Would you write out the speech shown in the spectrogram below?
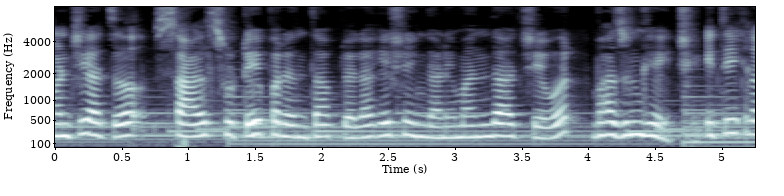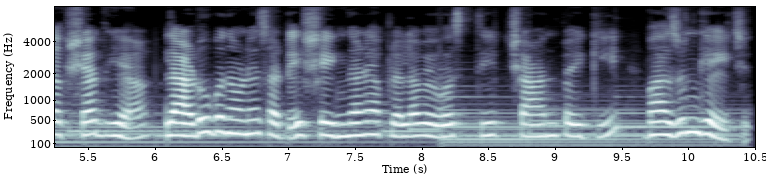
म्हणजे याचं साल सुटेपर्यंत आपल्याला हे शेंगदाणे मंद आचेवर भाजून घ्यायचे. इथे एक लक्षात घ्या लाडू बनवण्यासाठी शेंगदाणे आपल्याला व्यवस्थित छान पैकी भाजून घ्यायचे.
